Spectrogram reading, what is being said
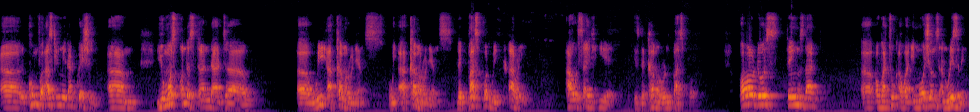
Uh, Kum, for asking me that question. Um, you must understand that uh, uh, we are Cameroonians. We are Cameroonians. The passport we carry outside here is the Cameroon passport. All those things that uh, overtook our emotions and reasoning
